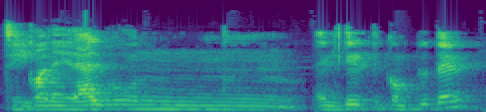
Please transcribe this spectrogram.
Sí. Con el álbum El Dirty Computer.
